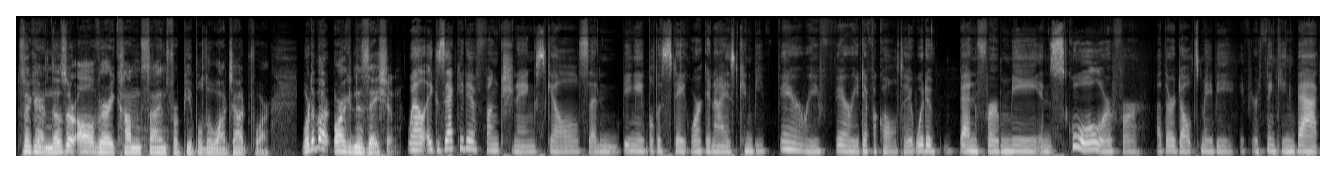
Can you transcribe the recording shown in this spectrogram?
So, Karen, those are all very common signs for people to watch out for. What about organization? Well, executive functioning skills and being able to stay organized can be very, very difficult. It would have been for me in school or for other adults, maybe if you're thinking back,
